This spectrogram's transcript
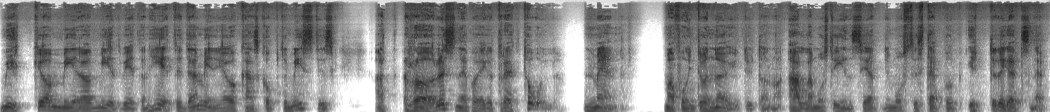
mycket av mer av medvetenhet. I den meningen är jag ganska optimistisk att rörelsen är på väg åt rätt håll. Men man får inte vara nöjd utan alla måste inse att ni måste steppa upp ytterligare ett snäpp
